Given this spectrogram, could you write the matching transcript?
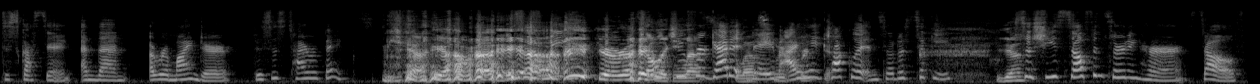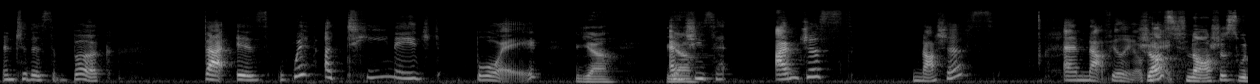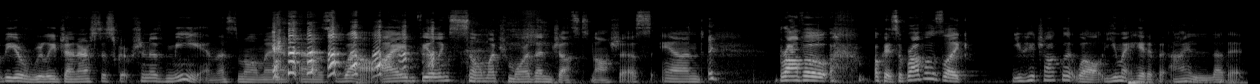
Disgusting. And then a reminder, this is Tyra Banks. yeah, yeah, right. Yeah. You're right. Don't Like, you forget it, babe. I hate chocolate and so does Tookie. Yeah. So she's self inserting herself into this book that is with a teenage boy. Yeah. And Yeah. she's, I'm just nauseous and not feeling okay. Just nauseous would be a really generous description of me in this moment as well. I'm feeling so much more than just nauseous. And Bravo, okay, so Bravo's like, you hate chocolate? Well, you might hate it, but I love it.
